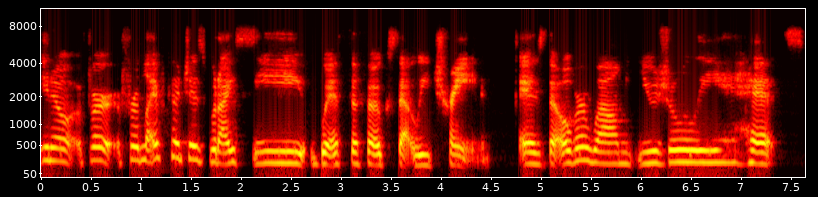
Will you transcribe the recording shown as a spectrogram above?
you know for for life coaches what i see with the folks that we train is the overwhelm usually hits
